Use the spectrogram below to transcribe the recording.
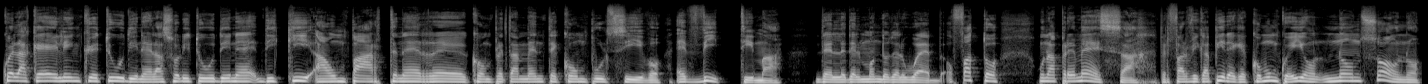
quella che è l'inquietudine, la solitudine di chi ha un partner eh, completamente compulsivo, è vittima del, del, mondo del web. Ho fatto una premessa per farvi capire che comunque io non sono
